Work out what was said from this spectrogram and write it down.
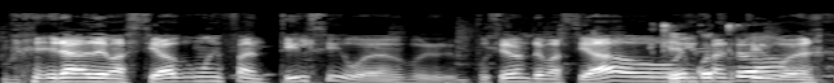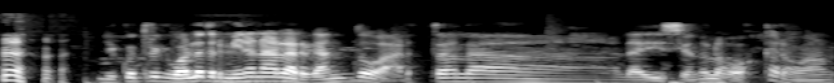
era demasiado como infantil, sí, weón. Pusieron demasiado Es que infantil, encuentro- weón. Yo encuentro que igual le terminan alargando harta la, la edición de los Oscars, weón.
